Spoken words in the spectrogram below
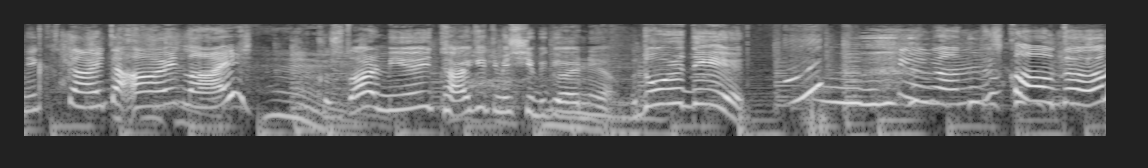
ne kadar da ağırlar. Kızlar Mia'yı terk etmiş gibi görünüyor. Doğru değil. Yalnız kaldım.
